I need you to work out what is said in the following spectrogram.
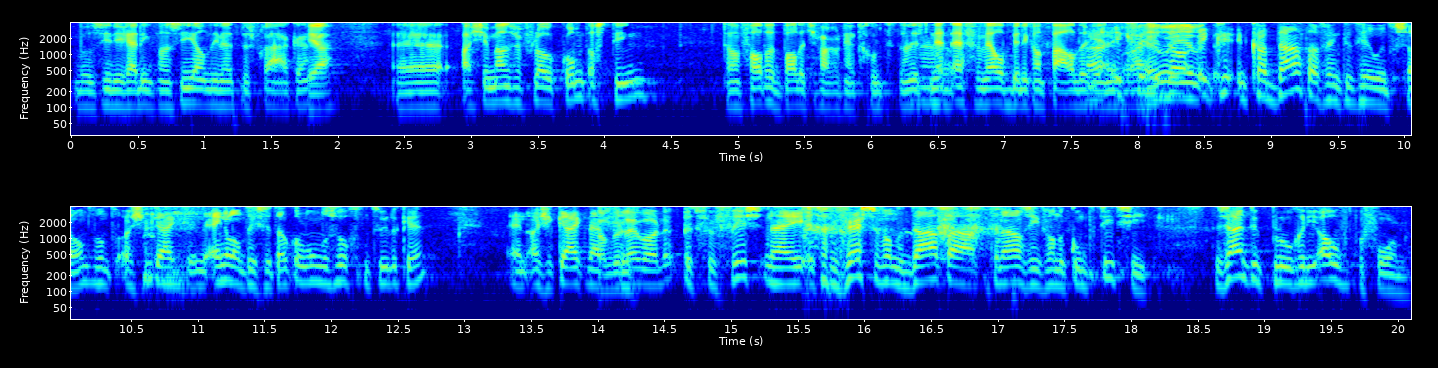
wil zie je die redding van Zian die we net bespraken. Ja. Eh, als je maar in zo'n flow komt als team... dan valt het balletje vaak ook net goed. Dan is het net even wel binnenkant paal erin. Ja, ik vind het wel, ik, qua data vind ik het heel interessant. Want als je kijkt, in Engeland is het ook al onderzocht natuurlijk. Hè? En als je kijkt naar het, het, verfris, nee, het verversen van de data ten aanzien van de competitie. Er zijn natuurlijk ploegen die overperformen.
